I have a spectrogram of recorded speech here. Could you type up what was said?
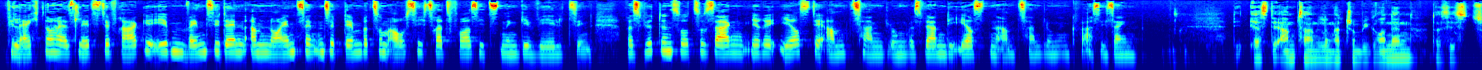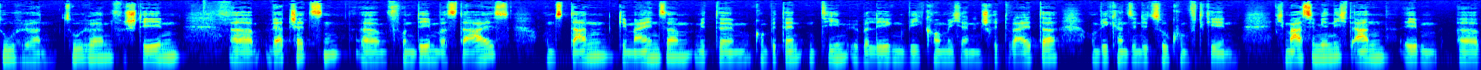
Vielleicht noch als letzte Frage eben, wenn Sie denn am 19. September zum Aufsichtsratsvorsitzenden gewählt sind, was wird denn sozusagen Ihre erste Amtshandlung, was werden die ersten Amtshandlungen quasi sein? Die erste Amtshandlung hat schon begonnen. Das ist Zuhören. Zuhören, verstehen, äh, wertschätzen äh, von dem, was da ist und dann gemeinsam mit dem kompetenten Team überlegen, wie komme ich einen Schritt weiter und wie kann es in die Zukunft gehen. Ich maße mir nicht an, eben äh,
